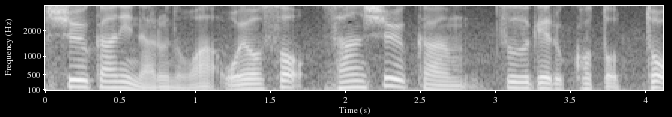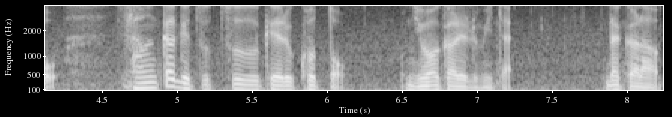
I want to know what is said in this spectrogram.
習慣になるのはおよそ3週間続けることと3ヶ月続けることに分かれるみたい。だから、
